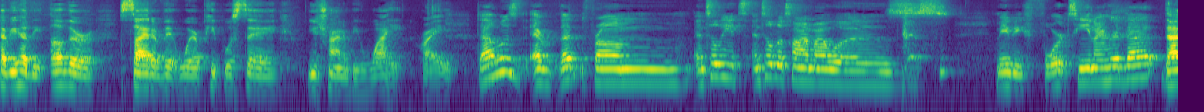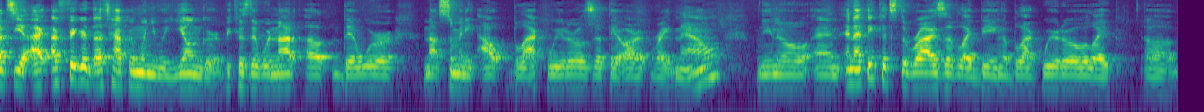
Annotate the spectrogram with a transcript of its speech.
have you had the other side of it where people say you're trying to be white, right? That was that from until the until the time I was maybe fourteen. I heard that. That's yeah. I, I figured that's happened when you were younger because there were not uh, there were not so many out black weirdos that there are right now. You know, and and I think it's the rise of like being a black weirdo, like uh,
